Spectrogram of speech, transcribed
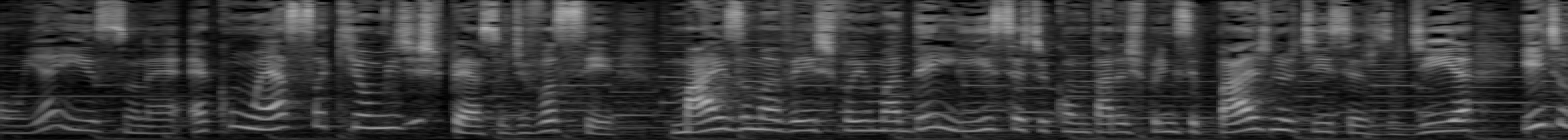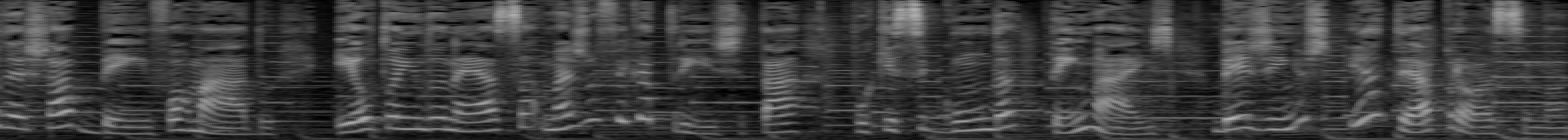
Bom, e é isso, né? É com essa que eu me despeço de você. Mais uma vez foi uma delícia te contar as principais notícias do dia e te deixar bem informado. Eu tô indo nessa, mas não fica triste, tá? Porque segunda tem mais. Beijinhos e até a próxima!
